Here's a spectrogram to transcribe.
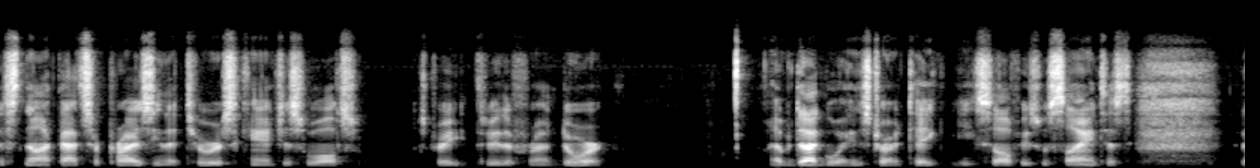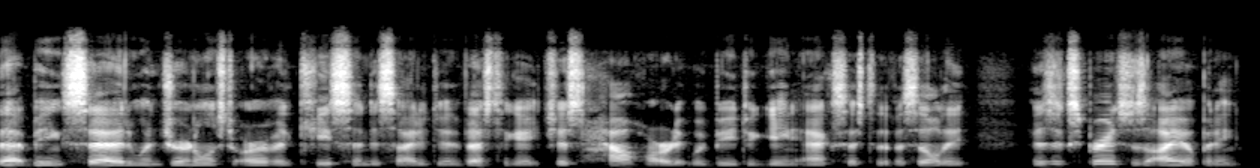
it's not that surprising that tourists can't just waltz straight through the front door of Dugway and start taking selfies with scientists. That being said, when journalist Arvid Keeson decided to investigate just how hard it would be to gain access to the facility, his experience was eye opening.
